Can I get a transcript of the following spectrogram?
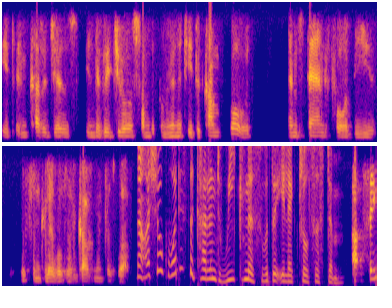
it encourages individuals from the community to come forward and stand for these different levels of government as well. Now, Ashok, what is the current weakness with the electoral system? I think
